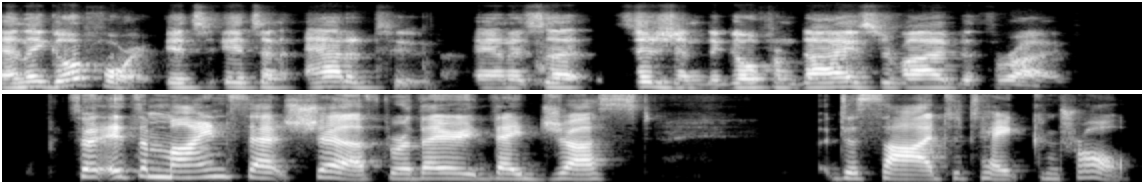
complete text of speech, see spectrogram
And they go for it. It's it's an attitude and it's that decision to go from die, survive to thrive. So it's a mindset shift where they they just decide to take control.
